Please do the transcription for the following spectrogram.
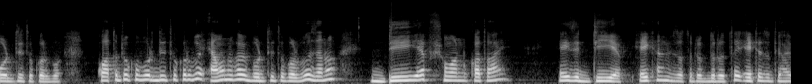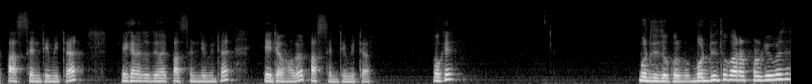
বর্ধিত করব। কতটুকু বর্ধিত করব? এমনভাবে বর্ধিত করব যেন ডিএফ সমান কত হয়? এই যে ডিএফ এইখানে যতটুকু দূরত্ব, এটা যদি হয় পাঁচ সেন্টিমিটার, এখানে যদি হয় পাঁচ সেন্টিমিটার এটা হবে পাঁচ সেন্টিমিটার। ওকে? বর্ধিত করব। বর্ধিত করার পর কি করছে?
